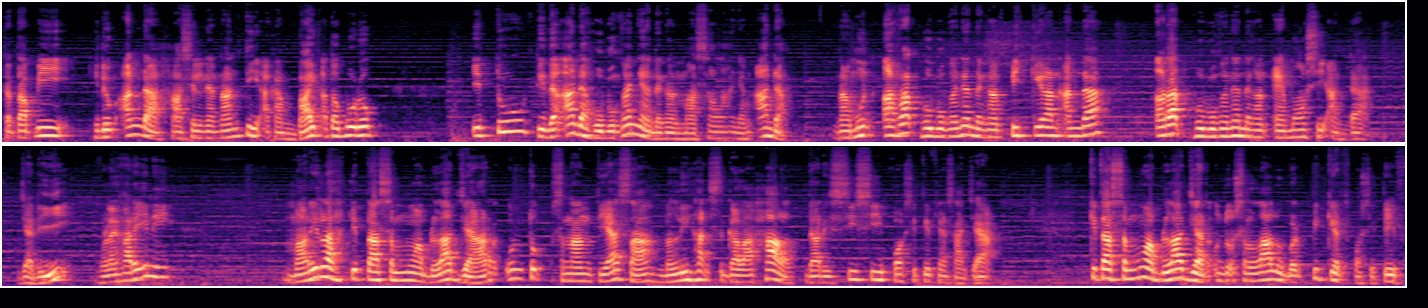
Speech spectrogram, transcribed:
Tetapi hidup Anda hasilnya nanti akan baik atau buruk, itu tidak ada hubungannya dengan masalah yang ada namun erat hubungannya dengan pikiran Anda, erat hubungannya dengan emosi Anda. Jadi, mulai hari ini, marilah kita semua belajar untuk senantiasa melihat segala hal dari sisi positifnya saja. kita semua belajar untuk selalu berpikir positif,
